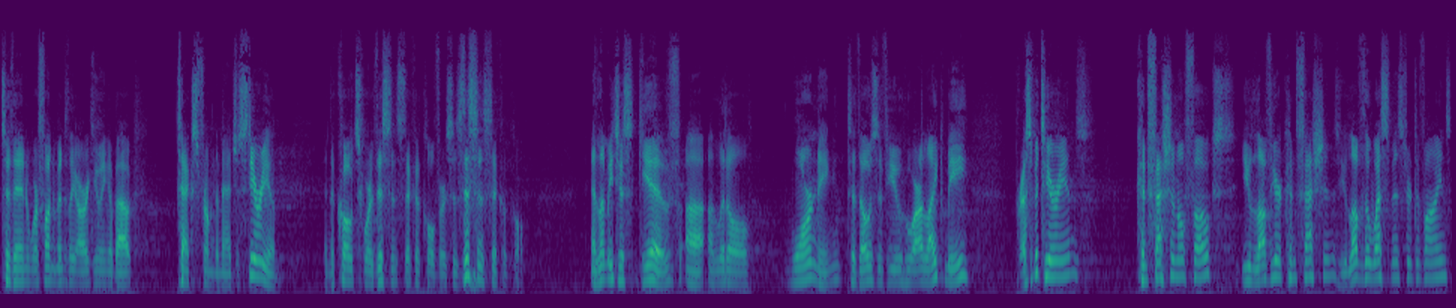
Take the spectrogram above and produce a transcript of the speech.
to then we're fundamentally arguing about texts from the magisterium. And the quotes were this encyclical versus this encyclical. And let me just give uh, a little warning to those of you who are like me, Presbyterians, confessional folks. You love your confessions, you love the Westminster Divines.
